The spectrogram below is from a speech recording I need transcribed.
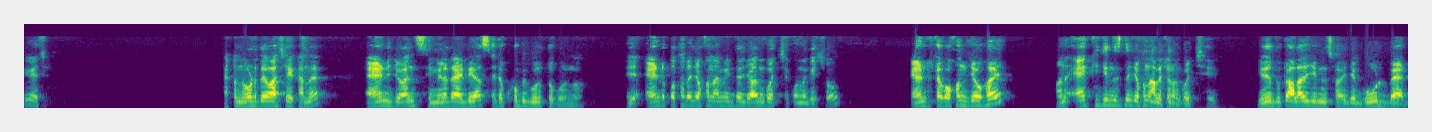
ঠিক আছে? একটা নোট দেওয়া আছে এখানে। অ্যান্ড জয়েন সিমিলার আইডিয়াস এটা খুবই গুরুত্বপূর্ণ। এই যে অ্যান্ড কথাটা যখন আমি জয়েন করছি কোনো কিছু অ্যান্ডটা কখন যোগ হয়? মানে একই জিনিস নিয়ে যখন আলোচনা করছে, যদি দুটো আলাদা জিনিস হয়, যে গুড ব্যাড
